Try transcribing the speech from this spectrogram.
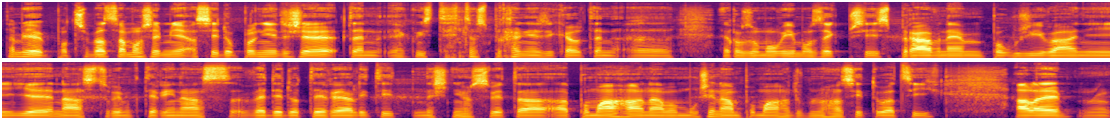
Tam je potřeba samozřejmě asi doplnit, že ten, jak jste to správně říkal, ten uh, rozumový mozek při správném používání je nástrojem, který nás vede do té reality dnešního světa a pomáhá nám, může nám pomáhat v mnoha situacích, ale mm,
